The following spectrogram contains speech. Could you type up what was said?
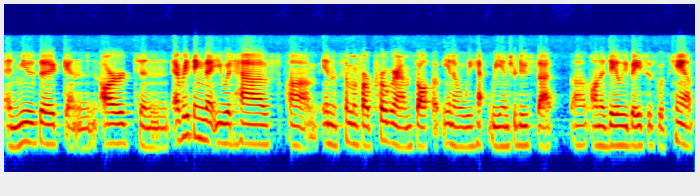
and music and art and everything that you would have um, in some of our programs. All, you know, we, ha- we introduce that uh, on a daily basis with camp.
